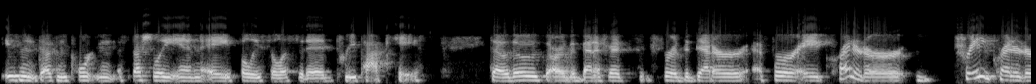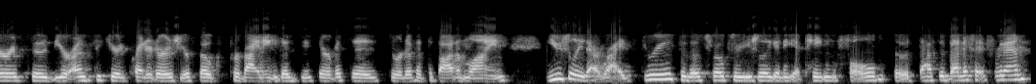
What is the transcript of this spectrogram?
isn't as important, especially in a fully solicited prepack case. So those are the benefits for the debtor. For a creditor, trade creditors, so your unsecured creditors, your folks providing goods and services sort of at the bottom line, usually that rides through. So those folks are usually going to get paid in full. So that's a benefit for them.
